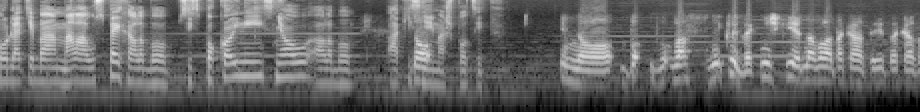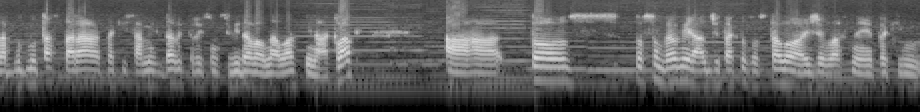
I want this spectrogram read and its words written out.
podľa teba mala úspech, alebo si spokojný s ňou, alebo aký no, s nej máš pocit? No, bo, vlastne vznikli dve knižky. Jedna bola taká, taká zabudnutá, stará, taký samizdat, ktorý som si vydával na vlastný náklad. A to, to som veľmi rád, že takto zostalo aj, že vlastne je takým,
